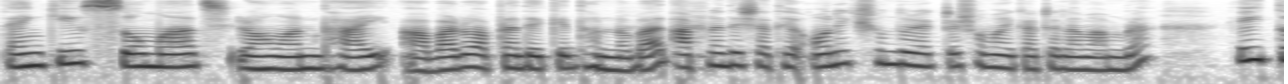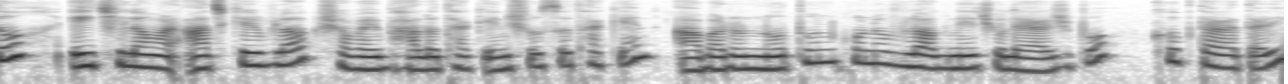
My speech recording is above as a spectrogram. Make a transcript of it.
Thank you so much Rahman ভাই। আবারও আপনাদেরকে ধন্যবাদ। আপনাদের সাথে অনেক সুন্দর একটা সময় কাটালাম আমরা। এই তো, এই ছিল আমার আজকের ব্লগ সবাই ভালো থাকেন, সুস্থ থাকেন। আবারও নতুন কোনো ব্লগ নিয়ে চলে আসব। খুব তাড়াতাড়ি।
